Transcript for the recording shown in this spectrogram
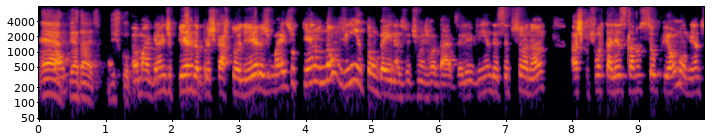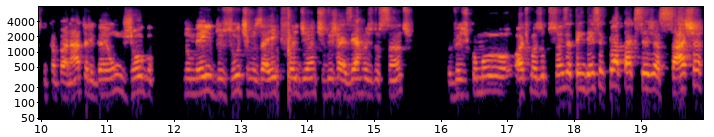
É, então, verdade. Desculpa. É uma grande perda para os cartoleiros, mas o Keno não vinha tão bem nas últimas rodadas. Ele vinha decepcionando. Acho que o Fortaleza está no seu pior momento do campeonato. Ele ganhou um jogo no meio dos últimos aí, que foi diante dos reservas do Santos. Eu vejo como ótimas opções. A tendência é que o ataque seja Sacha,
